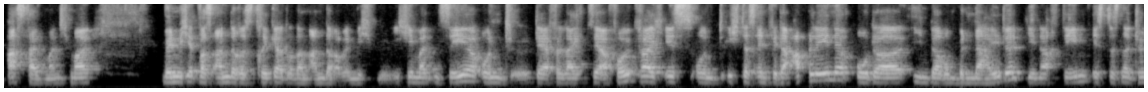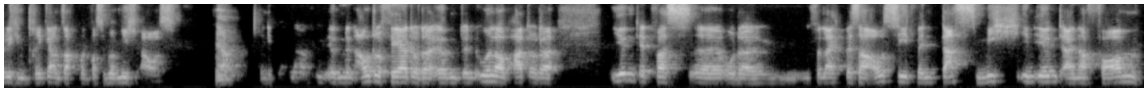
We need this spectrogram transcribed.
passt halt manchmal, wenn mich etwas anderes triggert oder ein anderer. Wenn mich, ich jemanden sehe und der vielleicht sehr erfolgreich ist und ich das entweder ablehne oder ihn darum beneide, je nachdem, ist das natürlich ein Trigger und sagt was über mich aus. Ja. Wenn jemand irgendein Auto fährt oder irgendeinen Urlaub hat oder irgendetwas äh, oder vielleicht besser aussieht, wenn das mich in irgendeiner Form,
